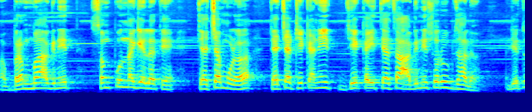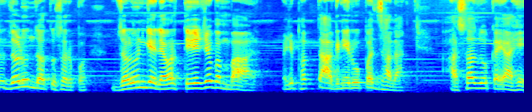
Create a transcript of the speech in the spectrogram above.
मग ब्रह्माग्नीत संपूर्ण गेलं ते. त्याच्यामुळं त्याच्या ठिकाणी जे काही त्याचं अग्निस्वरूप झालं म्हणजे तो जळून जातो सर्प. जळून गेल्यावर तेजबंबाळ म्हणजे फक्त अग्निरूपच झाला. असा जो काही आहे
